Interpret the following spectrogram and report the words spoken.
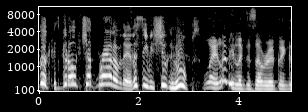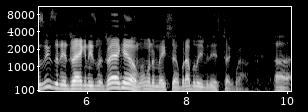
look, it's good old Chuck Brown over there. Let's see if he's shooting hoops. wait, let me look this up real quick because he's in there dragging these. Drag him. I want to make sure, but I believe it is Chuck Brown. Uh,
